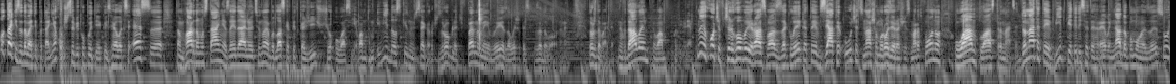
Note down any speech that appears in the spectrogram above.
Отак і задавайте питання. Я хочу собі купити якийсь Galaxy S е, там в гарному стані за ідеальною ціною. Будь ласка, підкажіть, що у вас є. Вам там і відео скинуть, все коротше зроблять. Впевнений, ви залишитесь задоволеними. Тож давайте, вдалої вам купівлі. Ну і хочу в черговий раз вас закликати взяти участь в нашому розіграші смартфону OnePlus 13. Донатити від 50 гривень на допомогу ЗСУ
